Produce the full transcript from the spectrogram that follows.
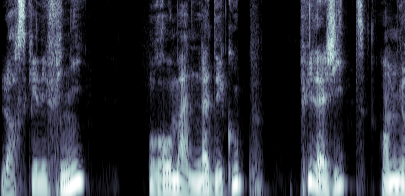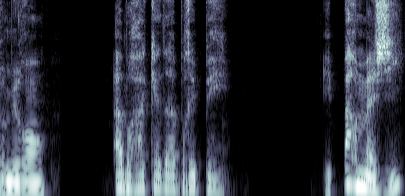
Lorsqu'elle est finie, Romane la découpe, puis l'agite en murmurant Abracadabre épée. Et par magie,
